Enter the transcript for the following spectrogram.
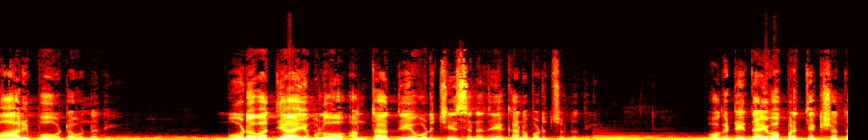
పారిపోవుట ఉన్నది. మూడవ అధ్యాయములో అంతా దేవుడు చేసినదే కనబడుచున్నది. ఒకటి దైవ ప్రత్యక్షత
